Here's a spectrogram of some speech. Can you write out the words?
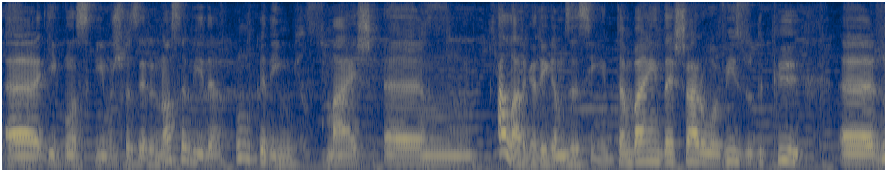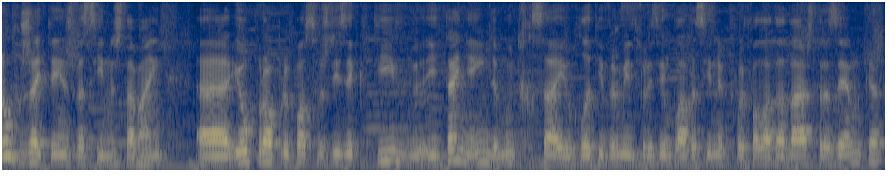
uh, e conseguimos fazer a nossa vida um bocadinho mais um, à larga, digamos assim. Também deixar o aviso de que não rejeitem as vacinas, está bem? Uh, eu próprio posso-vos dizer que tive e tenho ainda muito receio relativamente, por exemplo, à vacina que foi falada da AstraZeneca,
